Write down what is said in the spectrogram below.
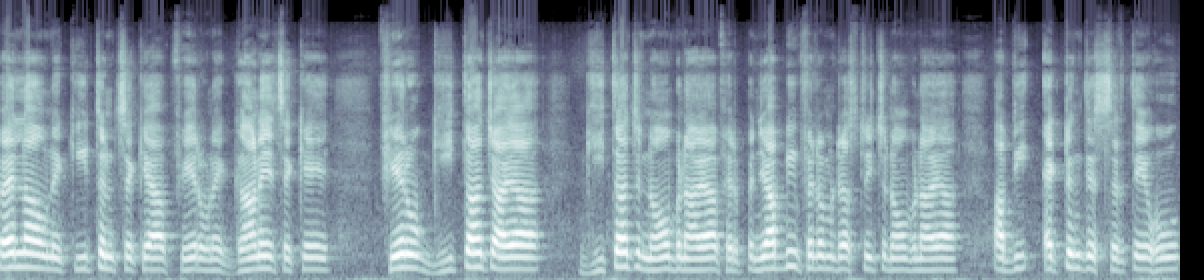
ਪਹਿਲਾਂ ਉਹਨੇ ਕੀਰਤਨ ਸਿੱਖਿਆ, ਫਿਰ ਉਹਨੇ ਗਾਣੇ ਸਿੱਖੇ, ਫਿਰ ਉਹ ਗੀਤਾਂ 'ਚ ਆਇਆ, ਗੀਤਾਂ 'ਚ ਨਾਂ ਬਣਾਇਆ, ਫਿਰ ਪੰਜਾਬੀ ਫਿਲਮ ਇੰਡਸਟਰੀ 'ਚ ਨਾਂ ਬਣਾਇਆ, ਆਪਦੀ ਐਕਟਿੰਗ ਦੇ ਸਿਰ ਤੇ ਉਹ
